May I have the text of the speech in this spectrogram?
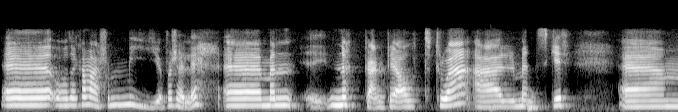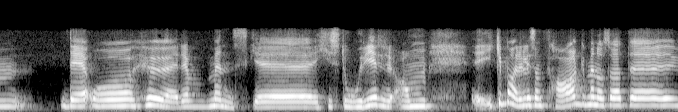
Eh, og det kan være så mye forskjellig. Eh, men nøkkelen til alt, tror jeg, er mennesker. Eh, det å høre menneskehistorier om ikke bare liksom fag, men også at eh,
